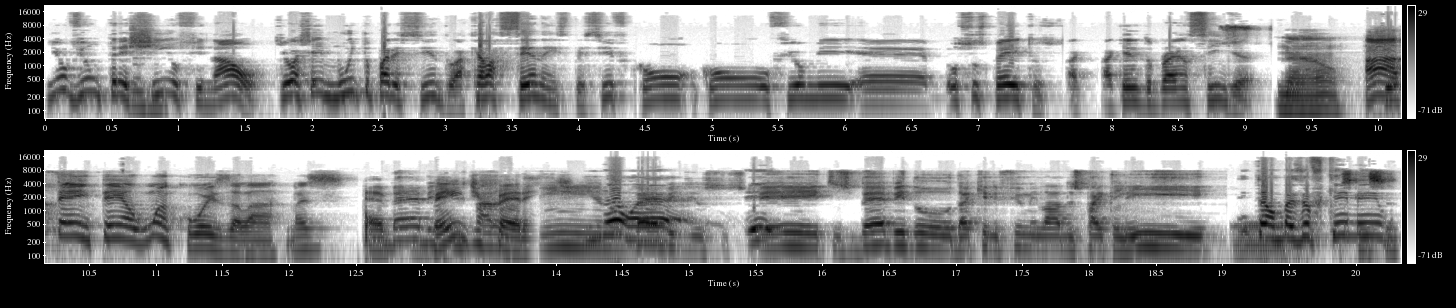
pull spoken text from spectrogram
E eu vi um trechinho final que eu achei muito parecido, aquela cena em específico, com, com o filme é, Os Suspeitos, aquele do Brian Singer. Não. Ah, tem, tem alguma coisa lá, mas é bebe bem de diferente. Não, bebe é- de suspeitos, bebe do, daquele filme lá do Spike Lee. Então, mas eu fiquei meio. Esqueci.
